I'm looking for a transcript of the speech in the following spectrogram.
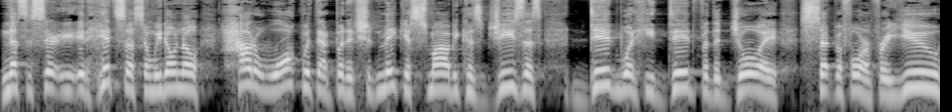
necessary it hits us and we don't know how to walk with that, but it should make you smile because Jesus did what he did for the joy set before him for you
